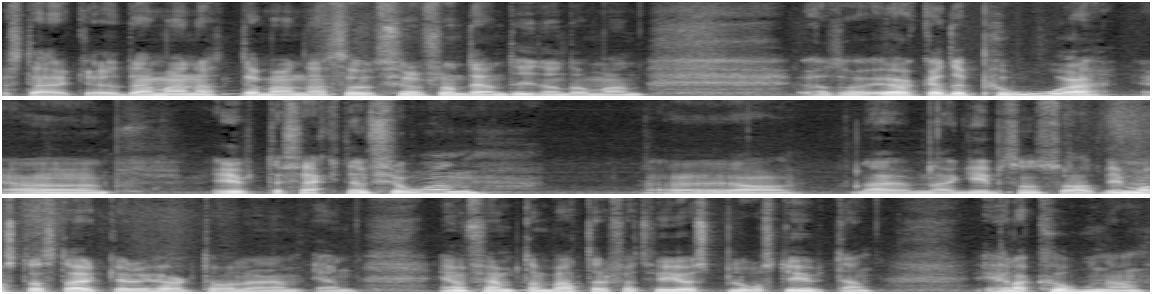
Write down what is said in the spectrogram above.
rörstärkare, där man, där man alltså från, från den tiden då man alltså, ökade på eh, äh, uteffekten från äh, ja, när, när Gibson sa att vi måste ha starkare högtalare än, än, än 15 wattare för att vi just blåste ut den hela konen.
